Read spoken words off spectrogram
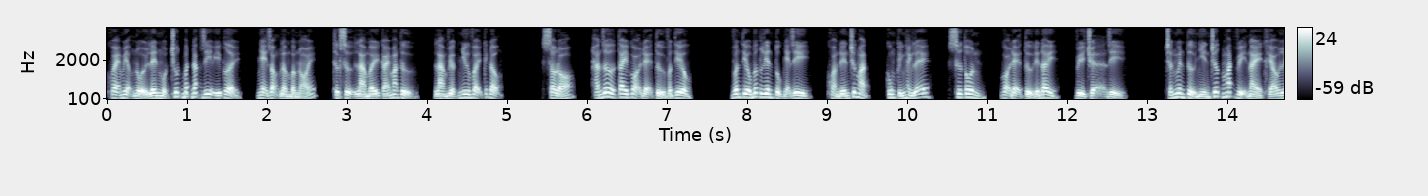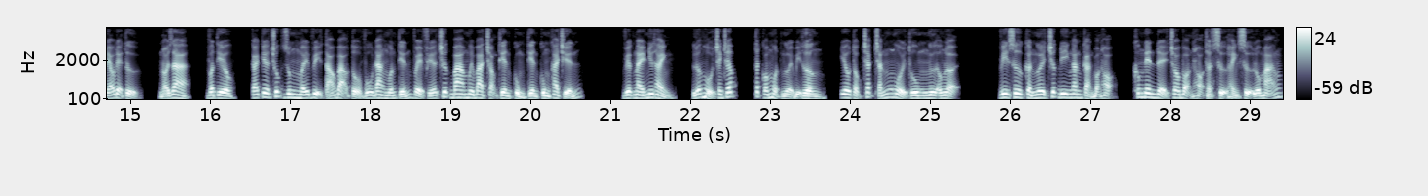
khoe miệng nổi lên một chút bất đắc dĩ ý cười, nhẹ giọng lầm bầm nói, thực sự là mấy cái ma tử, làm việc như vậy kích động. Sau đó, hắn giơ tay gọi đệ tử vân tiêu. Vân tiêu bước liên tục nhẹ di, khoản đến trước mặt, cung kính hành lễ, sư tôn, gọi đệ tử đến đây, vì chuyện gì? Trấn nguyên tử nhìn trước mắt vị này khéo léo đệ tử, nói ra, vân tiêu, cái kia trúc dung mấy vị táo bạo tổ vu đang muốn tiến về phía trước ba mươi ba trọng thiên cùng tiên cung khai chiến. Việc này như thành lưỡng hổ tranh chấp, tất có một người bị thương, yêu tộc chắc chắn ngồi thu ngư ông lợi. Vi sư cần ngươi trước đi ngăn cản bọn họ, không nên để cho bọn họ thật sự hành sự lỗ mãng.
